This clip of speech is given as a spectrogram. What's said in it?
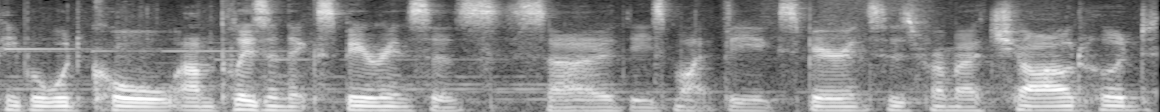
people would call unpleasant experiences. So these might be experiences from our childhood,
